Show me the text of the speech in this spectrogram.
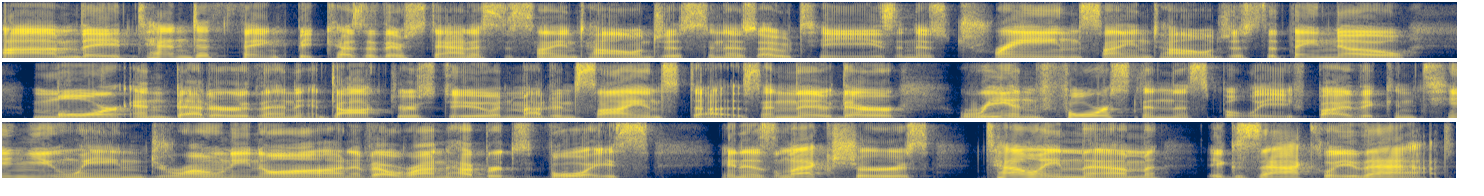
Um, they tend to think because of their status as Scientologists and as OTs and as trained Scientologists that they know more and better than doctors do and modern science does. And they're, they're reinforced in this belief by the continuing droning on of L. Ron Hubbard's voice in his lectures, telling them exactly that.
